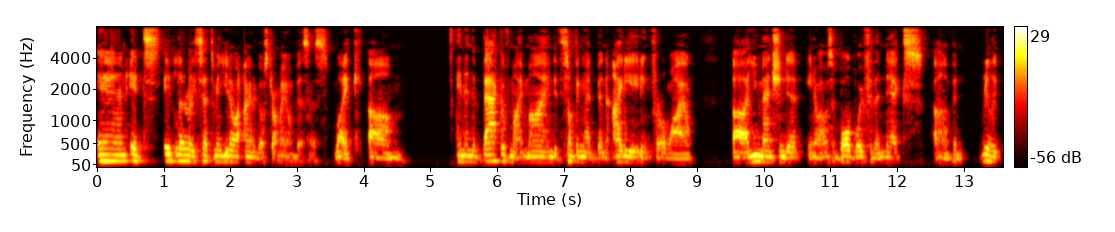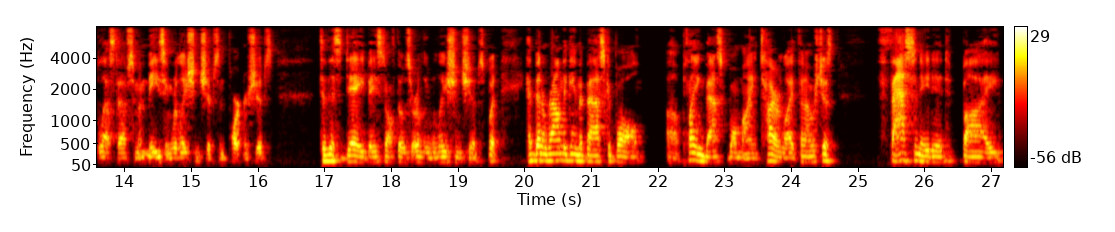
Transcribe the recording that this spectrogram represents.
And it's it literally said to me, you know what, I'm gonna go start my own business. Like, um, and in the back of my mind, it's something I'd been ideating for a while. Uh, you mentioned it. You know, I was a ball boy for the Knicks. Uh, been really blessed to have some amazing relationships and partnerships to this day based off those early relationships, but had been around the game of basketball, uh, playing basketball my entire life. And I was just fascinated by,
